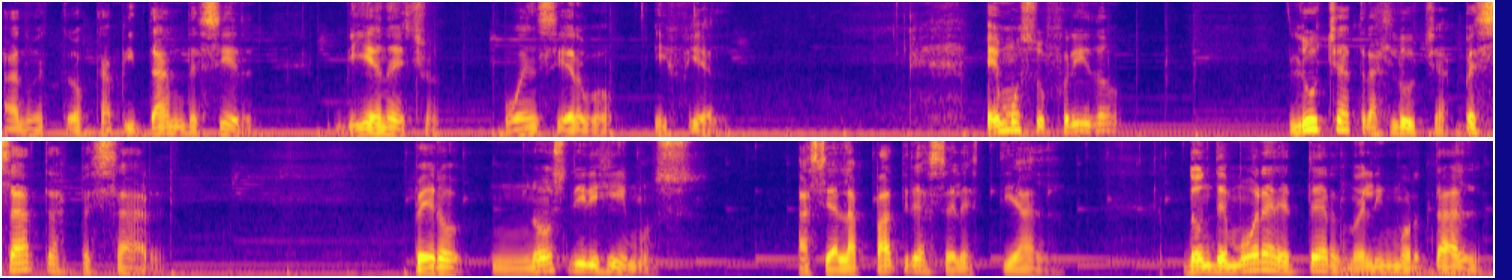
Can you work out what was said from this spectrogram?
a nuestro capitán decir, bien hecho, buen siervo y fiel. Hemos sufrido lucha tras lucha, pesar tras pesar, pero nos dirigimos hacia la patria celestial, donde mora el eterno, el inmortal,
